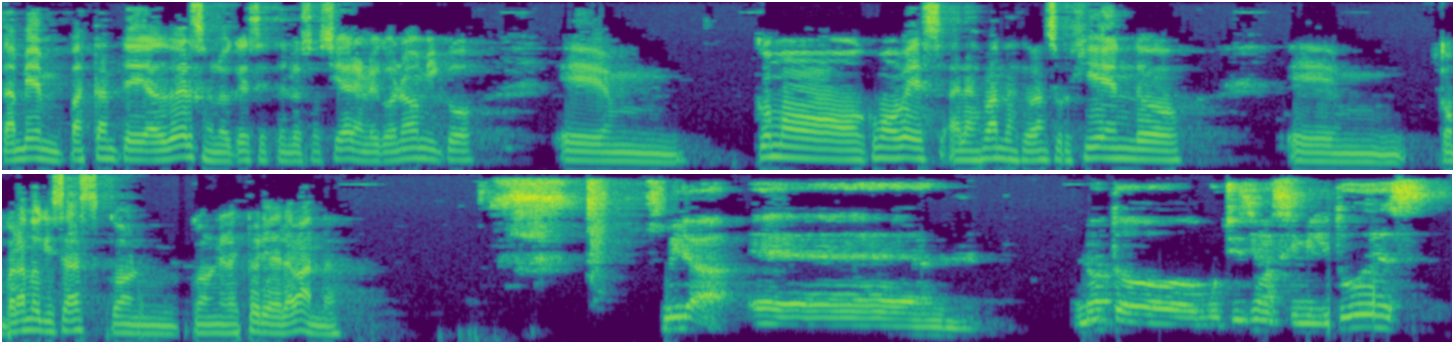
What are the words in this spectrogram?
también bastante adverso en lo que es este, en lo social, en lo económico. Eh, ¿cómo, ves a las bandas que van surgiendo? Eh, comparando quizás con, con, la historia de la banda. Mira, noto muchísimas similitudes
